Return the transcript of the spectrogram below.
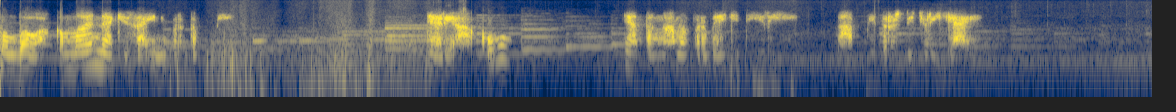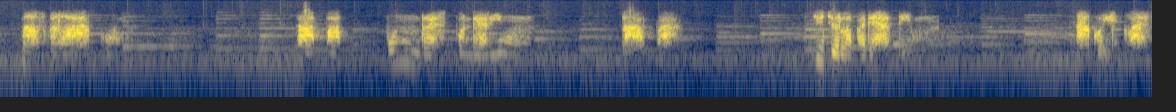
membawa ke mana kisah ini bertepi. Dari aku yang tengah memperbaiki diri, tapi terus Jujurlah pada hatimu. Aku ikhlas.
